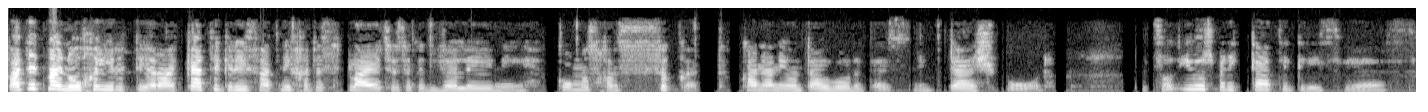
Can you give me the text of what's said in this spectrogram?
Wat het my nog geïrriteer? Daai categories wat nie gedisplay het soos ek dit wil hê nie. Kom ons gaan soek dit. Kan nou nie onthou waar dit is nie. Dashboard. Dit sal iewers by die categories wees.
